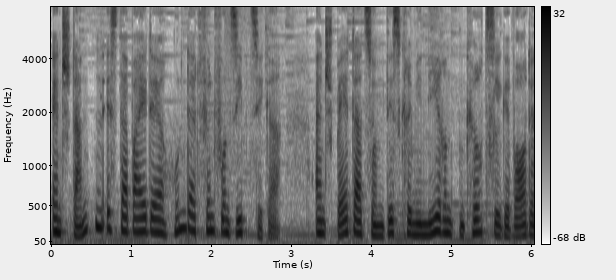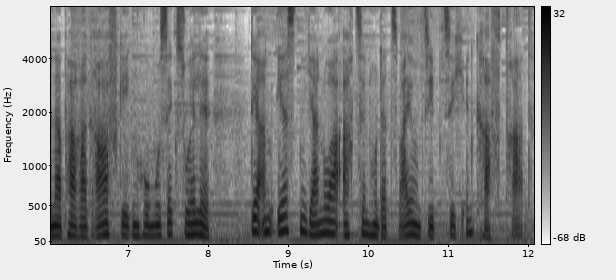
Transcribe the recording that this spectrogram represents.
Entstanden ist dabei der 175er, ein später zum diskriminierenden Kürzel gewordener Paragraph gegen Homosexuelle, der am 1. Januar 1872 in Kraft trat.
